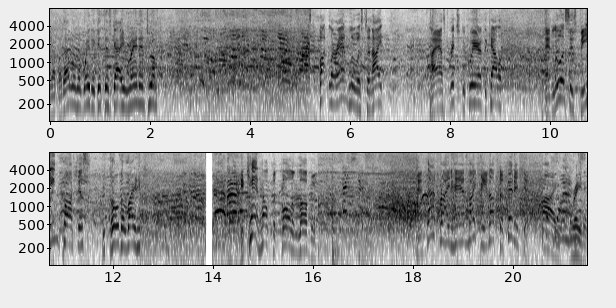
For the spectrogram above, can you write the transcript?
Yeah, but that was a way to get this guy. He ran into him. Butler and Lewis tonight. I asked Rich DeCuir of the Calif. And Lewis is being cautious. He throws the right hand. You can't help but fall in love with. And that right hand might be enough to finish it. High rating.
